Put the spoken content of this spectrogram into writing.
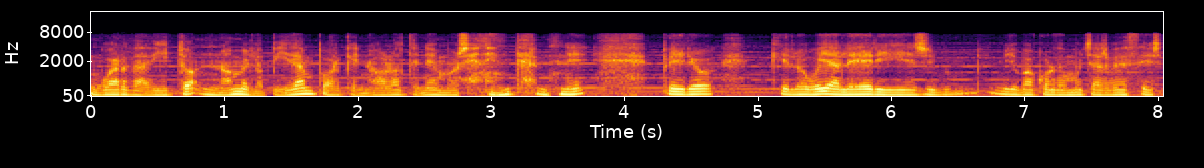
guardadito, no me lo pidan porque no lo tenemos en internet, pero que lo voy a leer y es, yo me acuerdo muchas veces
